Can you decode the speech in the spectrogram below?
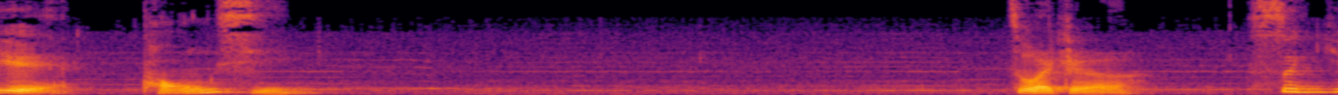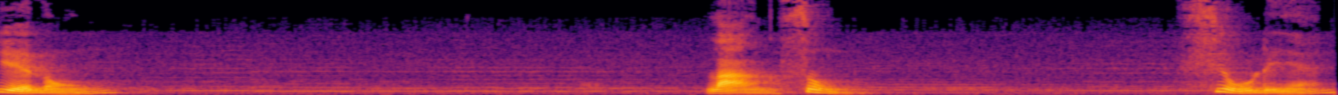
月同行，作者孙月龙，朗诵。秀莲。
